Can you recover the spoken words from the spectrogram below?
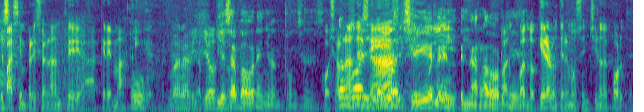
El pase impresionante a Kremaski. Uh, maravilloso. Y es salvadoreño, entonces. José Hernández, sí, Ah, sí, el, el- el narrador. Cuando, de- cuando quiera lo tenemos en Chino Deportes.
